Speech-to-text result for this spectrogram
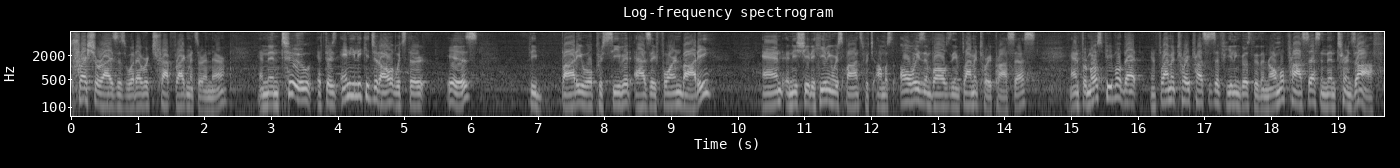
pressurizes whatever trap fragments are in there. And then two, if there's any leakage at all, which there is, the body will perceive it as a foreign body and initiate a healing response, which almost always involves the inflammatory process. And for most people, that inflammatory process of healing goes through the normal process and then turns off.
